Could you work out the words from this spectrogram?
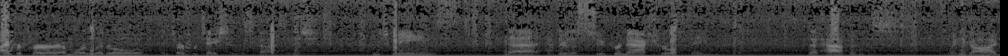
I prefer a more literal interpretation of this passage, which means that there's a supernatural thing that happens when God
